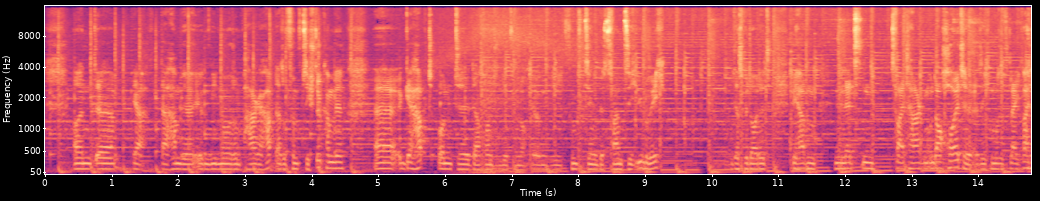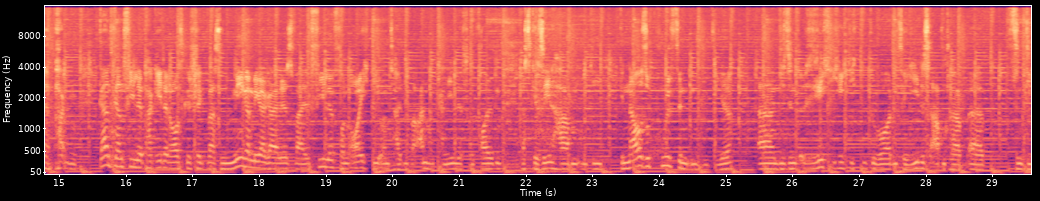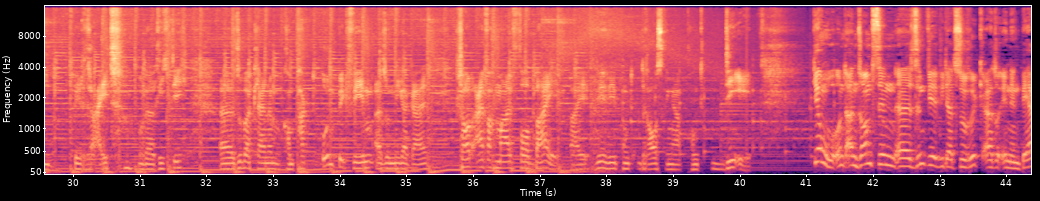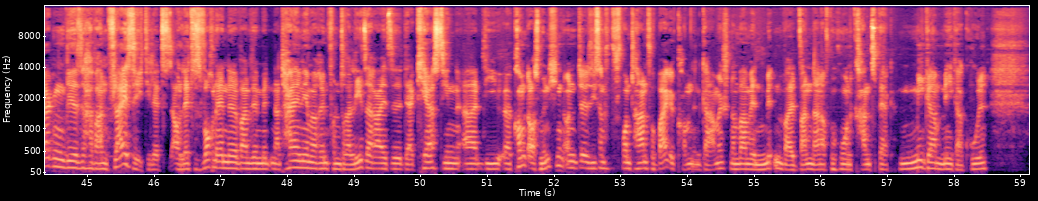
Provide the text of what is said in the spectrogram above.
Und äh, ja, da haben wir irgendwie nur so ein paar gehabt. Also 50 Stück haben wir äh, gehabt und äh, davon sind jetzt nur noch irgendwie 15 bis 20 übrig. Das bedeutet, wir haben in den letzten zwei Tagen und auch heute, also ich muss es gleich weiterpacken, ganz, ganz viele Pakete rausgeschickt, was mega, mega geil ist, weil viele von euch, die uns halt über andere Kanäle schon folgen, das gesehen haben und die genauso cool finden wie wir. Äh, die sind richtig, richtig gut geworden. Für jedes Abenteuer äh, sind die bereit oder richtig. Äh, super klein, kompakt und bequem, also mega geil. Schaut einfach mal vorbei bei www.drausgänger.de. Jo, und ansonsten äh, sind wir wieder zurück, also in den Bergen. Wir waren fleißig. Die letzte, auch letztes Wochenende waren wir mit einer Teilnehmerin von unserer Leserreise, der Kerstin, äh, die äh, kommt aus München und äh, sie ist dann spontan vorbeigekommen in Garmisch. Dann waren wir in Mittenwald wandern auf dem Hohen Kranzberg. Mega, mega cool.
